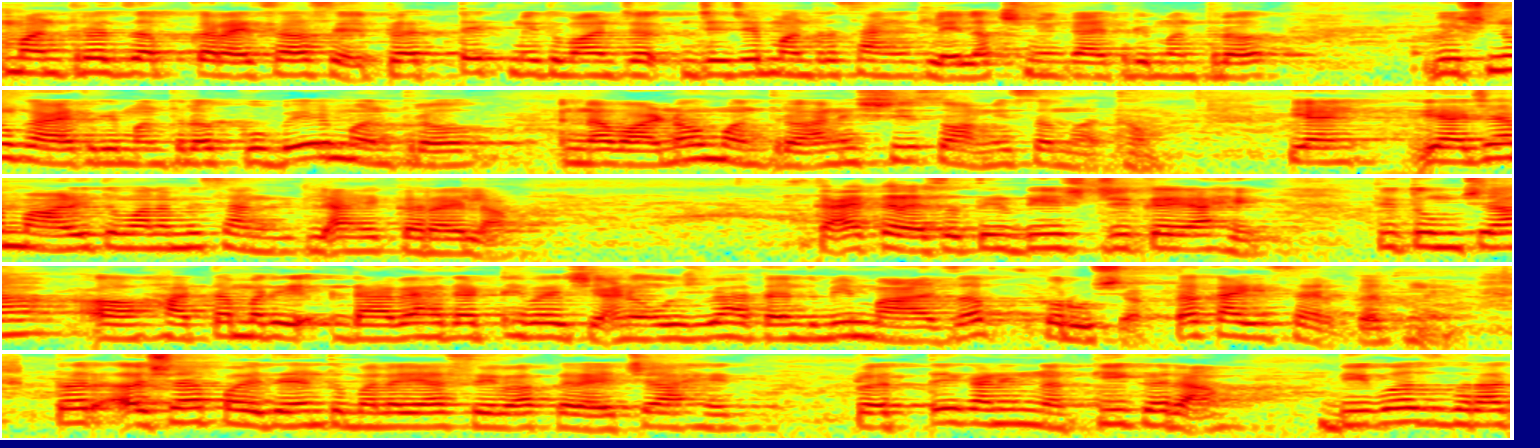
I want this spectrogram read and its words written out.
मंत्र जप करायचा असेल प्रत्येक मी तुम्हाला ज जे जे मंत्र सांगितले लक्ष्मी गायत्री मंत्र विष्णू गायत्री मंत्र कुबेर मंत्र नवाणव मंत्र आणि श्री स्वामी समर्थ. या या ज्या माळी तुम्हाला मी सांगितल्या आहे करायला काय करायचं? ती डिश जी काही आहे ती तुमच्या हातामध्ये डाव्या हातात ठेवायची आणि उजव्या हाताने तुम्ही माळजप करू शकता. काहीच हरकत नाही. तर अशा पद्धतीने तुम्हाला या सेवा करायच्या आहेत. प्रत्येकाने नक्की करा. दिवसभरात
